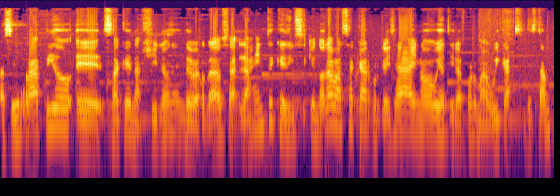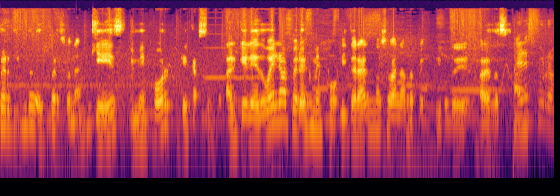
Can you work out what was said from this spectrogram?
así rápido, eh, saquen a Shilonen de verdad. O sea, la gente que dice que no la va a sacar porque dice, ay, no, voy a tirar por Mawika, se están perdiendo un personaje que es mejor que Kazuha. Al que le duela, pero es mejor. Literal, no se van a arrepentir de haberla sacado. Eres furro.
